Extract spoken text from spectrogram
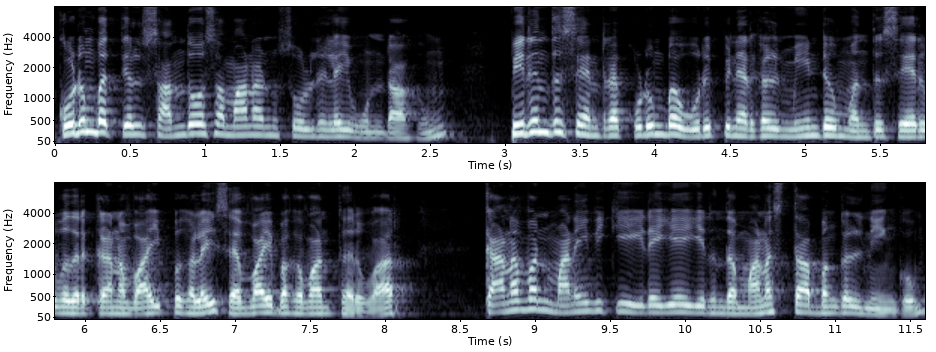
குடும்பத்தில் சந்தோஷமான சூழ்நிலை உண்டாகும். பிரிந்து சென்ற குடும்ப உறுப்பினர்கள் மீண்டும் வந்து சேருவதற்கான வாய்ப்புகளை செவ்வாய் பகவான் தருவார். கணவன் மனைவிக்கு இடையே இருந்த மனஸ்தாபங்கள் நீங்கும்.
